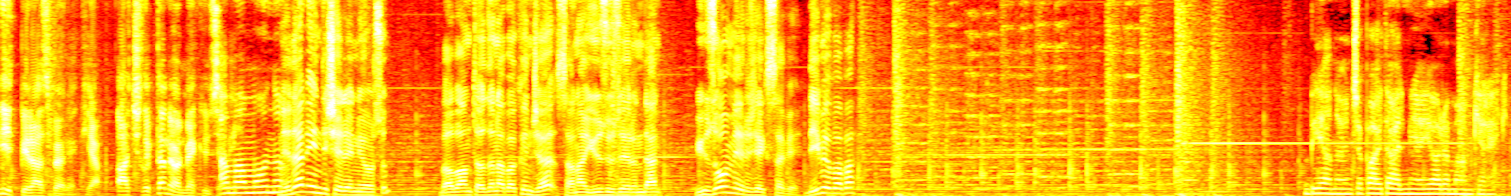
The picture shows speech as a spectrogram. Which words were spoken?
Git biraz börek yap. Açlıktan ölmek üzere. Ama Monu... Neden endişeleniyorsun? Babam tadına bakınca sana 100 üzerinden 110 verecek Savi. Değil mi baba? Bir an önce Bay Dalmia'yı aramam gerek.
